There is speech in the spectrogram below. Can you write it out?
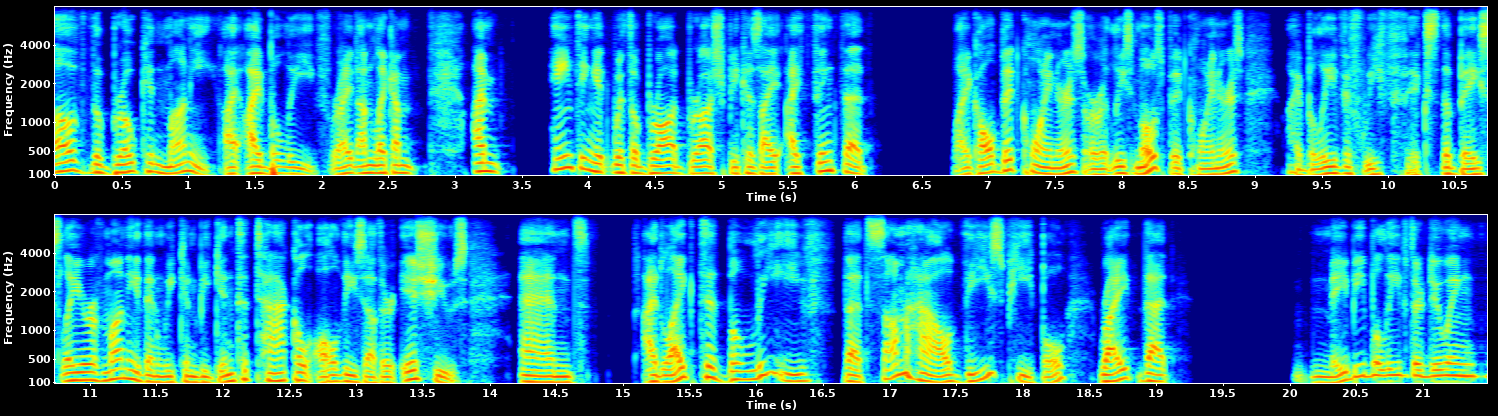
of the broken money i i believe right? I'm like i'm i'm painting it with a broad brush because i i think that like all Bitcoiners, or at least most Bitcoiners, I believe if we fix the base layer of money, then we can begin to tackle all these other issues. And I'd like to believe that somehow these people, right, that maybe believe they're doing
